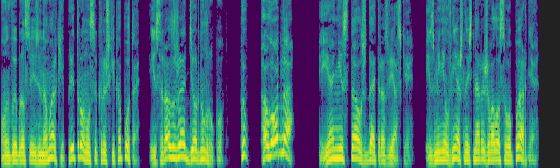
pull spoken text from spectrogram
Он выбрался из иномарки, притронулся к крышке капота и сразу же отдернул руку. «Холодно!» Я не стал ждать развязки. Изменил внешность на рыжеволосого парня,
